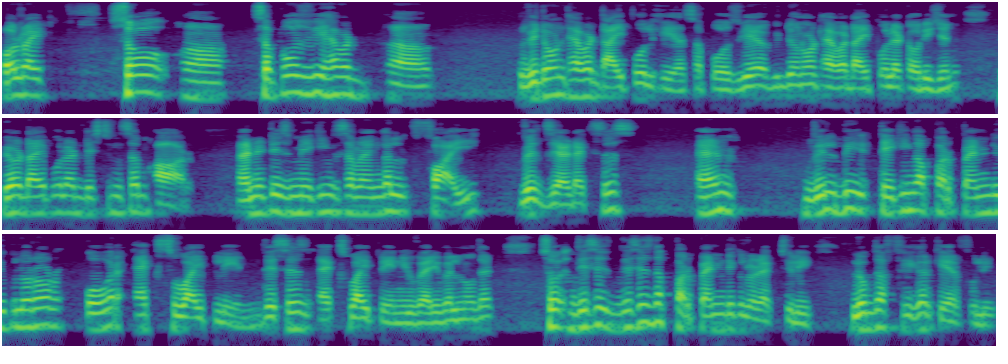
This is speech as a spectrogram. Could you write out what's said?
All right. So uh, suppose we have a uh, we don't have a dipole here. Suppose we, have, we do not have a dipole at origin. We have a dipole at distance some r and it is making some angle phi with z axis and will be taking a perpendicular or over xy plane. This is xy plane. You very well know that. So this is this is the perpendicular actually. Look the figure carefully.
